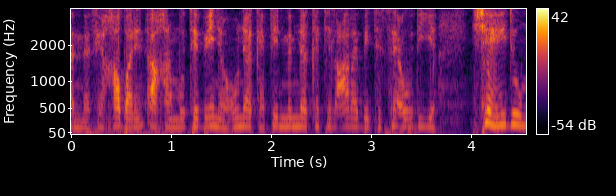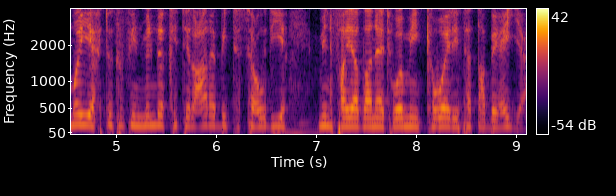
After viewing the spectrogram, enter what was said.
أما في خبر آخر متابعين هناك في المملكة العربية السعودية شاهدوا ما يحدث في المملكة العربية السعودية من فيضانات ومن كوارث طبيعية.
